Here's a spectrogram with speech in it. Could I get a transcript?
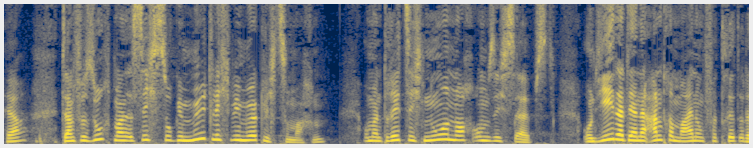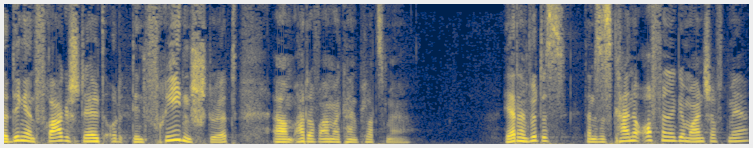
Ja? Dann versucht man es sich so gemütlich wie möglich zu machen und man dreht sich nur noch um sich selbst. Und jeder, der eine andere Meinung vertritt oder Dinge in Frage stellt oder den Frieden stört, ähm, hat auf einmal keinen Platz mehr ja, dann wird es, dann ist es keine offene Gemeinschaft mehr,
